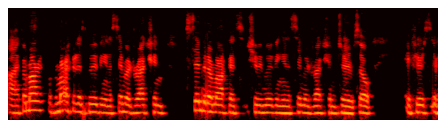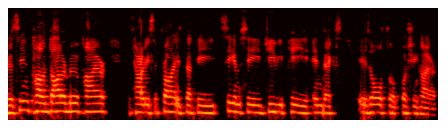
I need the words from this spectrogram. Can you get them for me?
uh, if, a mar- if a market is moving in a similar direction, similar markets should be moving in a similar direction too. So if you're, if you're seeing pound dollar move higher, it's hardly surprised that the CMC GBP index is also pushing higher.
